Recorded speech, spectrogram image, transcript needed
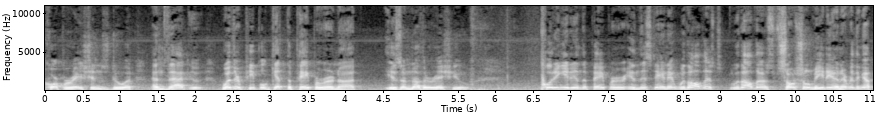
corporations do it, and that, whether people get the paper or not is another issue. Putting it in the paper in this day and age, with all this, with all the social media and everything else,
